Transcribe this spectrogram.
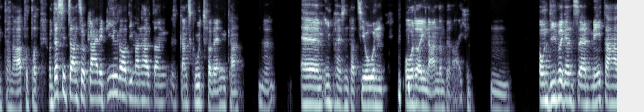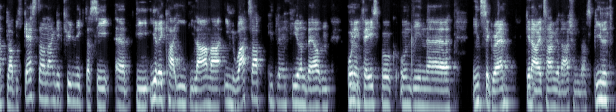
Und dann hat er das. Und das sind dann so kleine Bilder, die man halt dann ganz gut verwenden kann. Ja. Ähm, in Präsentationen oder in anderen Bereichen. Hm. Und übrigens, äh, Meta hat, glaube ich, gestern angekündigt, dass sie äh, die, ihre KI, die Lama, in WhatsApp implementieren werden und in Facebook und in äh, Instagram. Genau, jetzt haben wir da schon das Bild.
